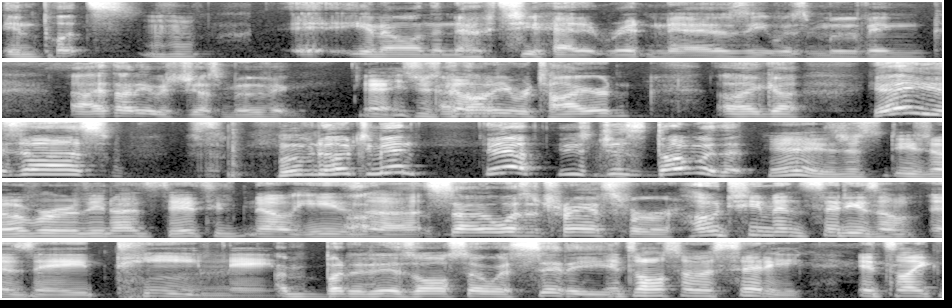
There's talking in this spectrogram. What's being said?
inputs. Mm-hmm. you know, on the notes you had it written as he was moving. I thought he was just moving. Yeah, he's just I going. thought he retired. Like, uh, yeah, he's uh, moving to Ho Chi Minh. Yeah, he's just done with it. Yeah, he's just he's over the United States. He's, no, he's uh, So it was a transfer, Ho Chi Minh City is a is a team name. um, but it is also a city. It's also a city. It's like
